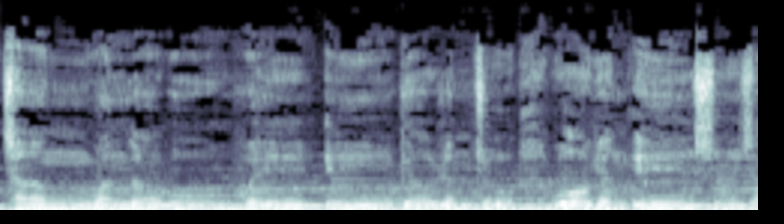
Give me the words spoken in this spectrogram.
唱完了我会一个人住，我愿意试着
